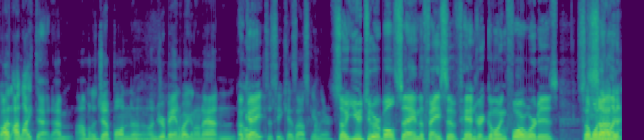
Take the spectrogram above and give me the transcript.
So I, I like that. I'm I'm gonna jump on uh, on your bandwagon on that and hope Okay. to see Keselowski in there. So you two are both saying the face of Hendrick going forward is Someone, someone, not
